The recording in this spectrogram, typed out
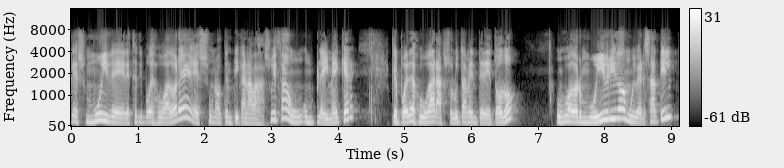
que es muy de, este tipo de jugadores, es una auténtica navaja suiza, un playmaker que puede jugar absolutamente de todo un jugador muy híbrido, muy versátil,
